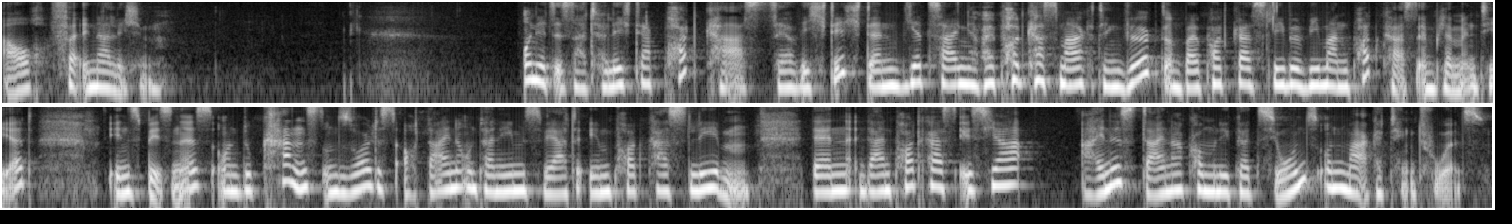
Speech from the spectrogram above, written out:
auch verinnerlichen. Und jetzt ist natürlich der Podcast sehr wichtig, denn wir zeigen ja bei Podcast Marketing wirkt und bei Podcast Liebe, wie man einen Podcast implementiert ins Business. Und du kannst und solltest auch deine Unternehmenswerte im Podcast leben. Denn dein Podcast ist ja eines deiner Kommunikations- und Marketing-Tools.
